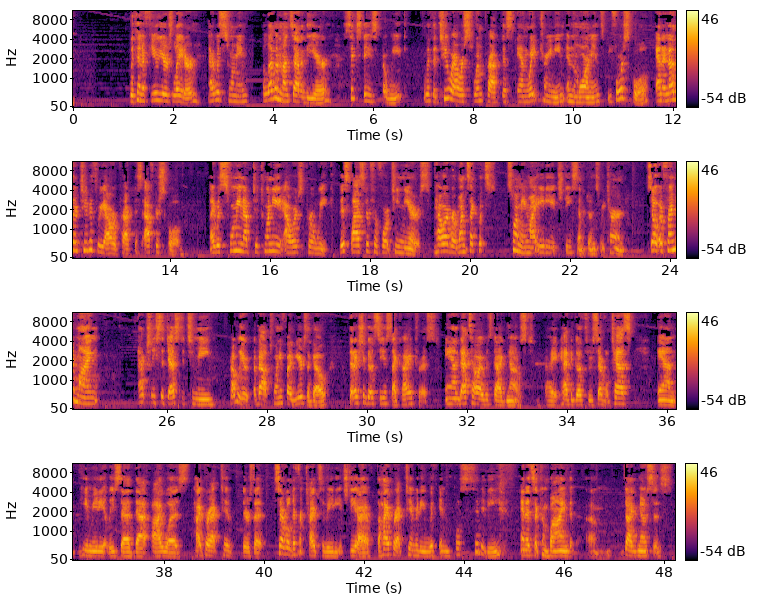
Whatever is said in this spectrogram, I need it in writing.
Within a few years later, I was swimming 11 months out of the year, six days a week, with a two hour swim practice and weight training in the mornings before school and another two to three hour practice after school. I was swimming up to 28 hours per week. This lasted for 14 years. However, once I quit swimming, my ADHD symptoms returned. So a friend of mine actually suggested to me probably about 25 years ago that I should go see a psychiatrist. And that's how I was diagnosed. I had to go through several tests and he immediately said that I was hyperactive. There's a several different types of ADHD. I have the hyperactivity with impulsivity, and it's a combined um, diagnosis.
